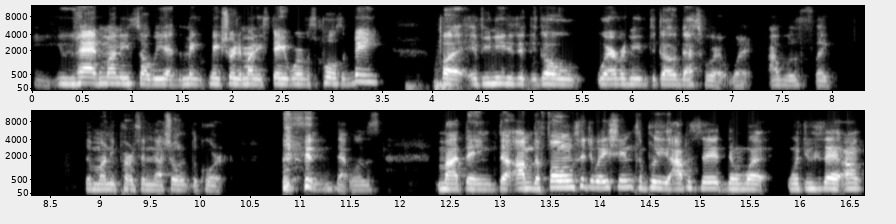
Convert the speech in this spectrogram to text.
you had money, so we had to make make sure the money stayed where it was supposed to be. But if you needed it to go wherever it needed to go, that's where it went. I was like the money person that showed up to court. that was my thing. The um the phone situation completely opposite than what what you said. Um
